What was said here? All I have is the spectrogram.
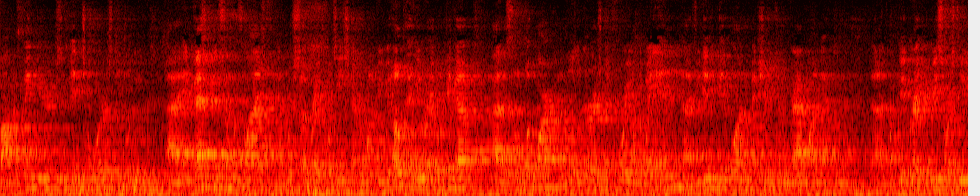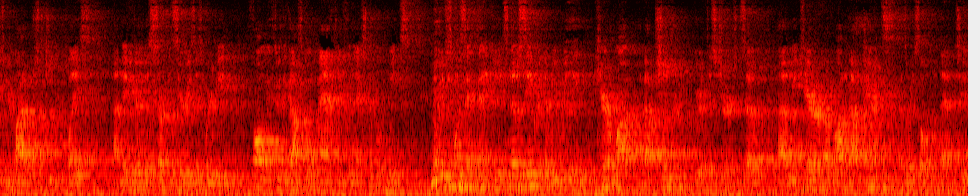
father figures, mentors, people who uh, invested in someone's life, and we're so grateful to each and every one of you. We hope that you were able to pick up uh, this little bookmark, a little encouragement for you on the way in. Uh, if you didn't get one, make sure you come and grab one. It can uh, be a great resource to use in your Bible just to keep in place. Uh, maybe during this sermon series as we're going to be following through the Gospel of Matthew for the next couple of weeks. And we just want to say thank you. It's no secret that we really care a lot about children here at this church. And so uh, we care a lot about parents as a result of that, too.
